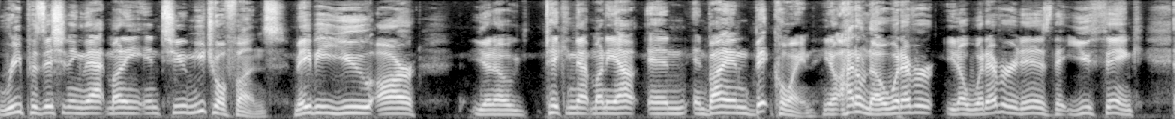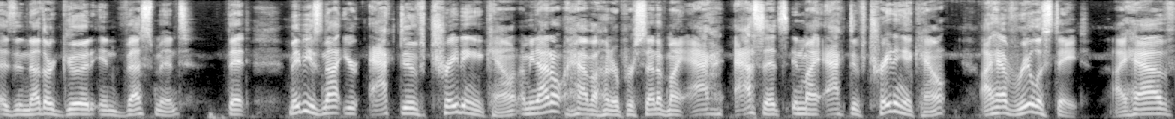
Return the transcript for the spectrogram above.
repositioning that money into mutual funds. Maybe you are, you know, taking that money out and, and buying Bitcoin. You know, I don't know, whatever, you know, whatever it is that you think is another good investment that maybe is not your active trading account. I mean, I don't have 100% of my assets in my active trading account. I have real estate. I have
